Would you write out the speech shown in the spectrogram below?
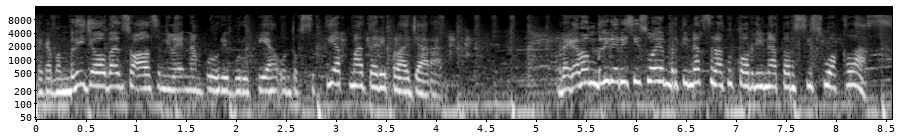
mereka membeli jawaban soal senilai Rp60.000 untuk setiap materi pelajaran. Mereka membeli dari siswa yang bertindak selaku koordinator siswa kelas.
